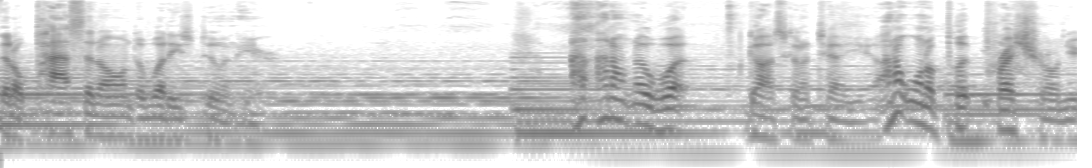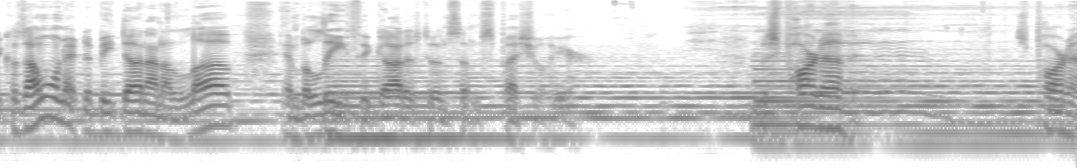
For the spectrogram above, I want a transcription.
that'll pass it on to what He's doing here. I, I don't know what God's going to tell you. I don't want to put pressure on you because I want it to be done out of love and belief that God is doing something special here. It's part of it. It's part of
